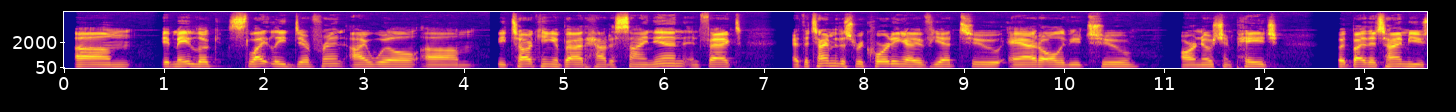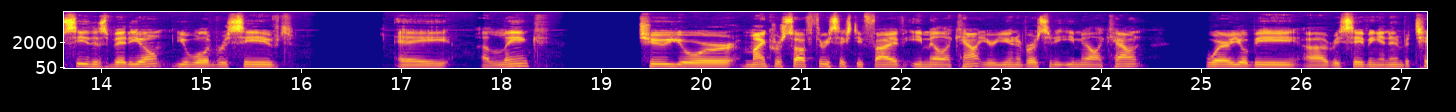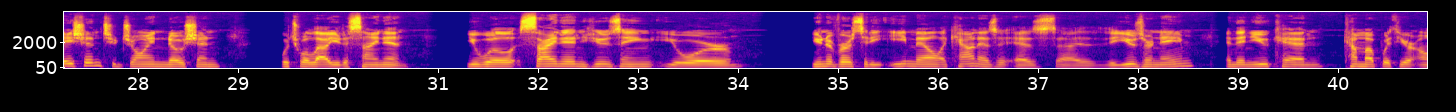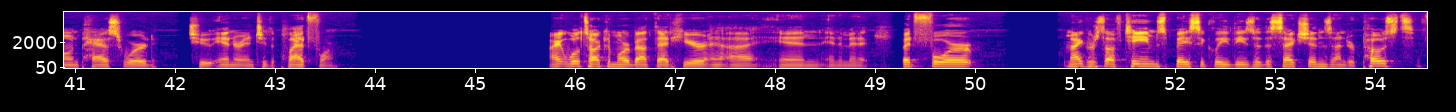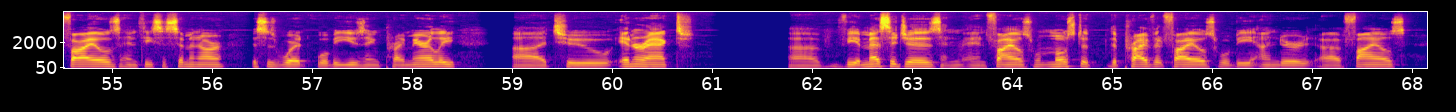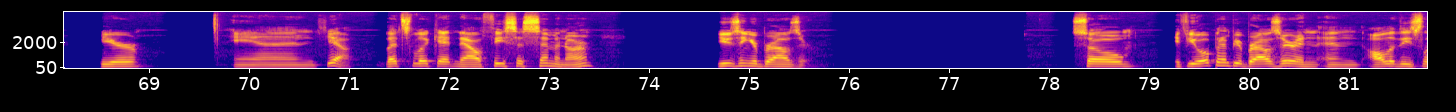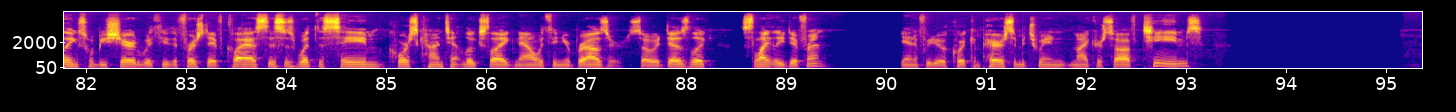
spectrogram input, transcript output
um, it may look slightly different. I will um, be talking about how to sign in. In fact, at the time of this recording, I have yet to add all of you to our Notion page. But by the time you see this video, you will have received a, a link to your Microsoft 365 email account, your university email account, where you'll be uh, receiving an invitation to join Notion, which will allow you to sign in. You will sign in using your university email account as, as uh, the username, and then you can come up with your own password to enter into the platform. All right, we'll talk more about that here uh, in in a minute. But for Microsoft Teams, basically these are the sections under Posts, Files, and Thesis Seminar. This is what we'll be using primarily uh, to interact uh, via messages and, and files. Most of the private files will be under uh, Files here. And yeah, let's look at now Thesis Seminar using your browser. So if you open up your browser and, and all of these links will be shared with you the first day of class, this is what the same course content looks like now within your browser. So it does look slightly different. Again, if we do a quick comparison between Microsoft Teams,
